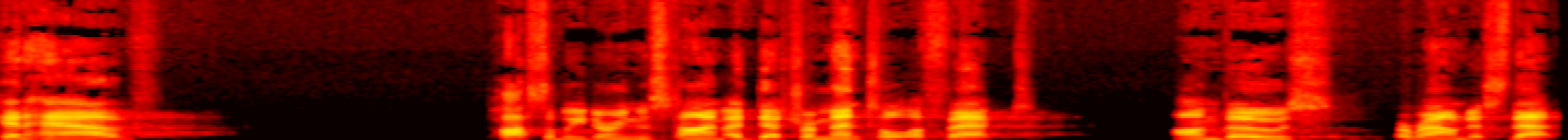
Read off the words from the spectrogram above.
can have, possibly during this time, a detrimental effect on those around us. That,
